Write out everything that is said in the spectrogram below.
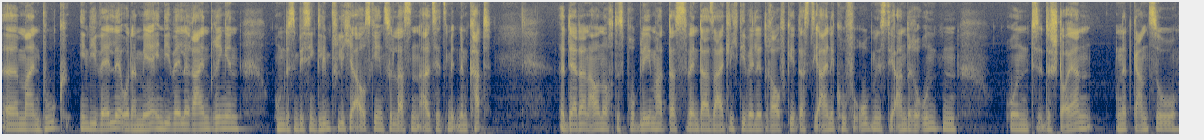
äh, meinen Bug in die Welle oder mehr in die Welle reinbringen, um das ein bisschen glimpflicher ausgehen zu lassen, als jetzt mit einem Cut. Der dann auch noch das Problem hat, dass wenn da seitlich die Welle drauf geht, dass die eine Kufe oben ist, die andere unten und das Steuern nicht ganz so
